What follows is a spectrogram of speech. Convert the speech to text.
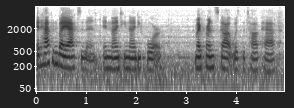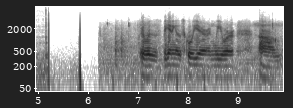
It happened by accident in 1994. My friend Scott was the top half. It was the beginning of the school year, and we were um,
